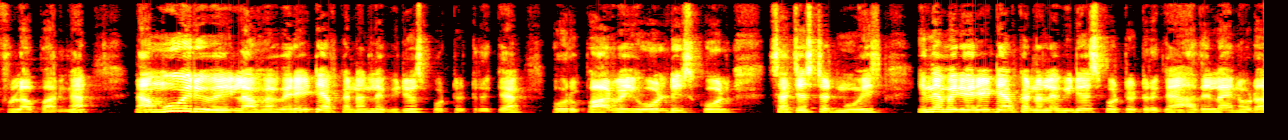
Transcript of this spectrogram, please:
ஃபுல்லாக பாருங்கள் நான் மூவி ரிவ்யூ இல்லாமல் வெரைட்டி ஆஃப் கண்ணனில் வீடியோஸ் போட்டுட்டு இருக்கேன். ஒரு பார்வை ஓல்டு ஸ்கூல் சஜஸ்டட் மூவிஸ் இந்த மாதிரி வெரைட்டி ஆஃப் கண்ணனில் வீடியோஸ் போட்டுட்டு இருக்கேன். அதெல்லாம் என்னோட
